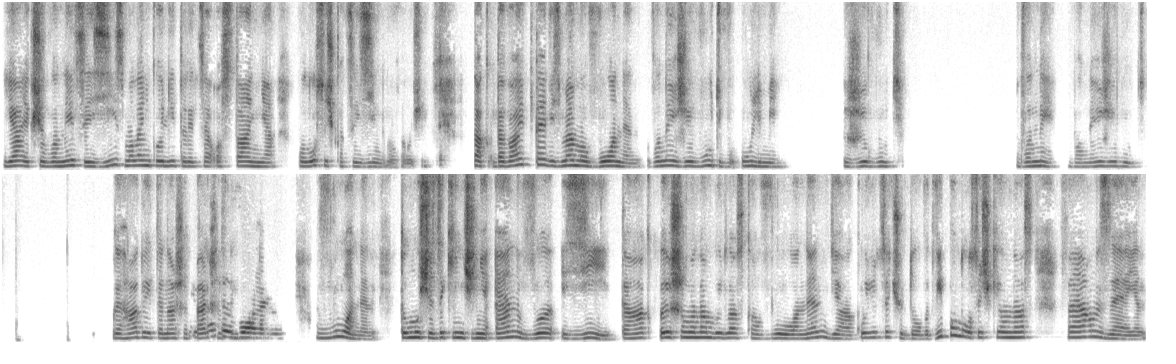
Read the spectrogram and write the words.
Я, якщо вони, це зі з маленької літери, це остання полосочка, це мої. Так, давайте візьмемо вонен. Вони живуть в Ульмі. Живуть. Вони, вони живуть. Пригадуйте наше перше. Вонен. Вонен, тому що закінчення «н» в «зі». Так, пишемо нам, будь ласка, вонен, дякую, це чудово. Дві полосочки у нас. Фернзеєн.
